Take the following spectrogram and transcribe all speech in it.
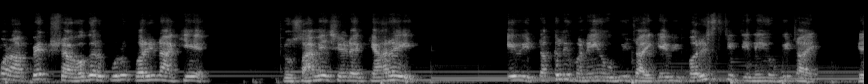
પણ અપેક્ષા વગર પૂરું કરી નાખીએ, તો સામે છેડે ક્યારેય એવી તકલીફ નહીં ઊભી થાય કે એવી પરિસ્થિતિ નહીં ઊભી થાય કે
